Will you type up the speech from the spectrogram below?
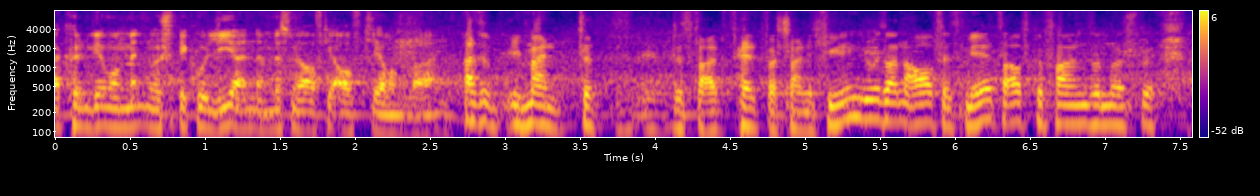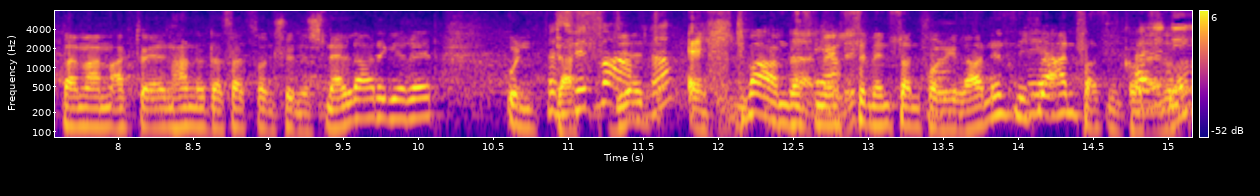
Da können wir im Moment nur spekulieren. Da müssen wir auf die Aufklärung warten. Also ich meine, das, das war, fällt wahrscheinlich vielen Usern auf. Ist mir jetzt aufgefallen zum Beispiel bei meinem aktuellen Handel, das hat so ein schönes Schnellladegerät. Und Das das, wird warm, ne? echt warm. Das Ja, möchtest du, wenn es dann vollgeladen ist, nicht Ja. mehr anfassen können. Also die,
